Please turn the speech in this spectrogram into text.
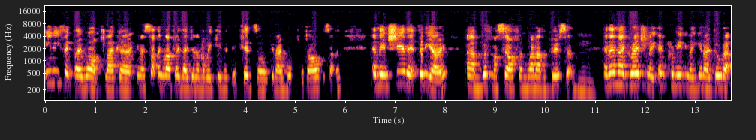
anything they want, like a, you know something lovely they did on the weekend with their kids, or you know walk the dog or something, and then share that video um, with myself and one other person. Mm. And then they gradually, incrementally, you know, build up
